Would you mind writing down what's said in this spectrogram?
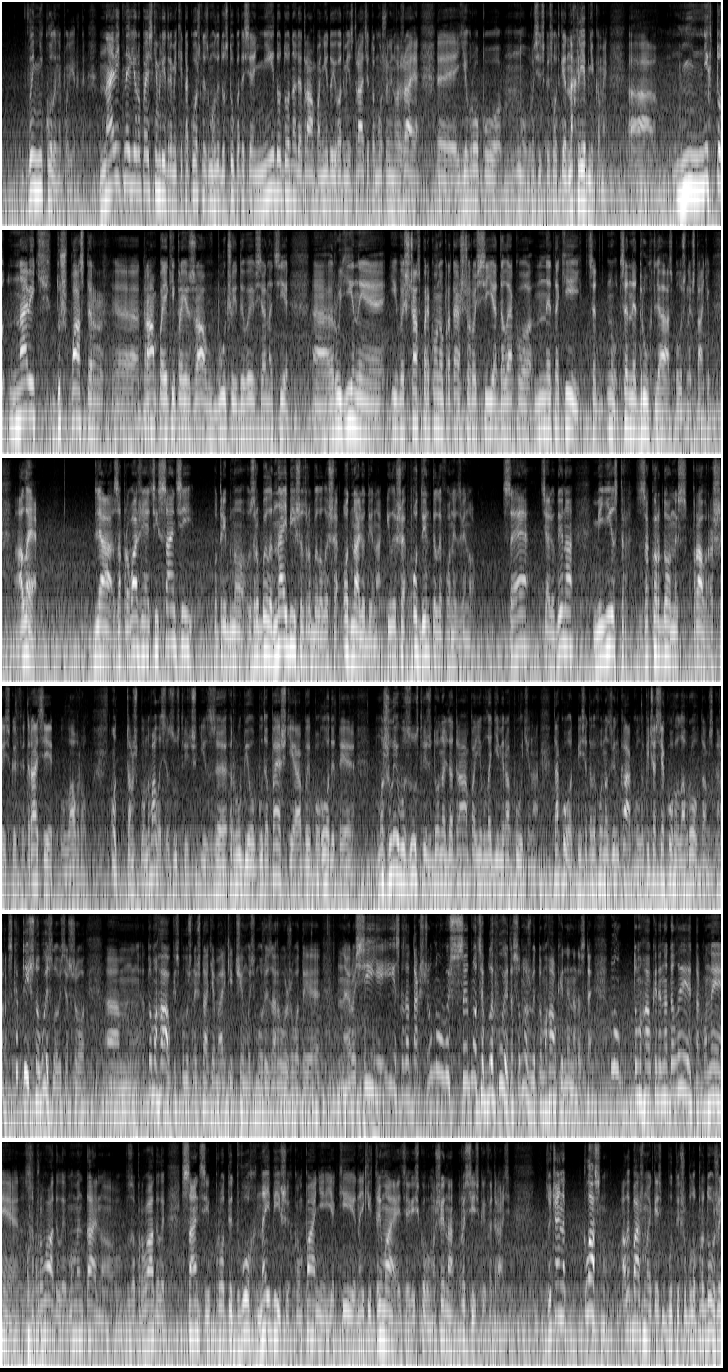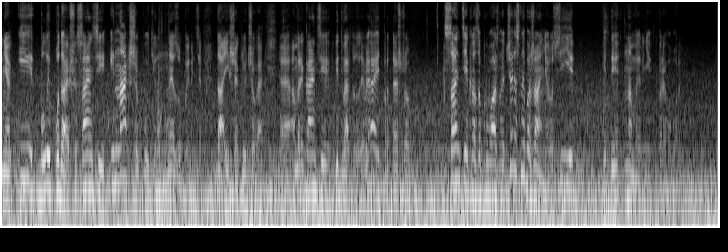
Ви ніколи не повірите. Навіть не європейським лідерам, які також не змогли достукатися ні до Дональда Трампа, ні до його адміністрації, тому що він вважає е, Європу ну російською слово таке нахлєбниками. Ніхто навіть душпастер е, Трампа, який приїжджав в Бучу і дивився на ці е, руїни, і весь час переконував про те, що Росія далеко не такий. Це ну це не друг для Сполучених Штатів. Але для запровадження цих санкцій потрібно зробили найбільше зробила лише одна людина і лише один телефонний дзвінок. Це ця людина, міністр закордонних справ Російської Федерації Лавров. От там ж планувалася зустріч із Рубіо Будапешті, аби погодити можливу зустріч Дональда Трампа і Владіміра Путіна. Так от, після телефонного дзвінка, коли під час якого Лавров там, скажімо так, скептично висловився, що ем, томагавки Сполучених Штатів Америки чимось можуть загрожувати Росії, і сказав так, що ну ви ж все одно це блефуєте, все одно ж ви томагавки не надасте. Ну, томагавки не надали, так вони запровадили моментально запровадили санкції проти двох найбільших компаній, які на яких тримається військова машина Російської Федерації. Звичайно, класно, але бажано якесь бути, щоб було продовження, і були подальші санкції. Інакше Путін не зупиниться. Да, і ще ключове. Е, Американці відверто заявляють про те, що санкції якраз запроваджені через небажання Росії іти на мирні переговори.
